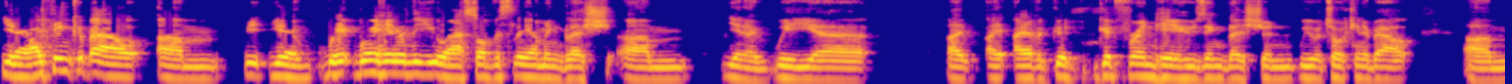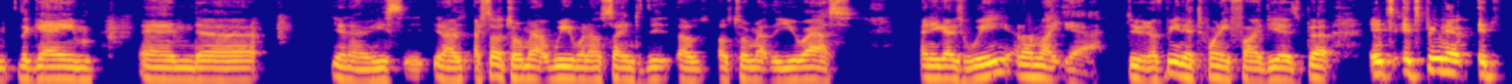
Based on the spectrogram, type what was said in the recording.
you know, I think about, um, you know, we're, we're here in the US. Obviously, I'm English. Um, you know, we, uh, I, I have a good good friend here who's English, and we were talking about um, the game. And uh, you know, he's you know, I started talking about we when I was saying to the I was, I was talking about the US, and he goes we, and I'm like, yeah, dude, I've been here 25 years, but it's it's been a it,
